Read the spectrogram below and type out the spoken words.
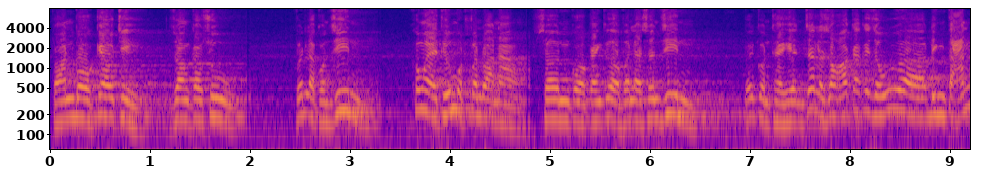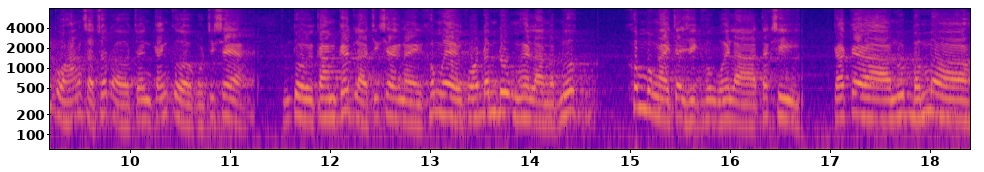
Toàn bộ keo chỉ, giòn cao su vẫn là còn zin. Không hề thiếu một phân đoạn nào. Sơn của cánh cửa vẫn là sơn zin. Vẫn còn thể hiện rất là rõ các cái dấu ờ, đinh tán của hãng sản xuất ở trên cánh cửa của chiếc xe. Chúng tôi cam kết là chiếc xe này không hề có đâm đụng hay là ngập nước không một ngày chạy dịch vụ hay là taxi. Các cái nút bấm à,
